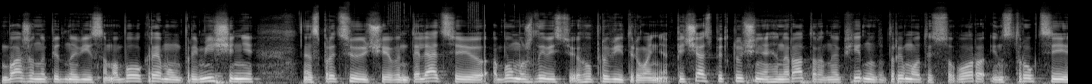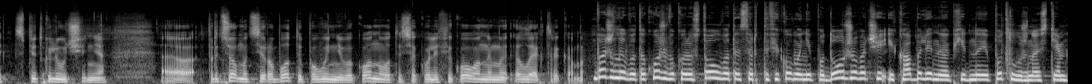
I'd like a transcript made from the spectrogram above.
бажано під навісом або окремому приміщенні з працюючою вентиляцією або можливістю його провітрювання. Під час підключення генератора необхідно дотримуватись суворо інструкції з підключення. Е, При цьому ці роботи повинні виконуватися кваліфікованими електриками. Важливо також використовувати сертифіковані подовжувачі і кабелі необхідної потужності.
